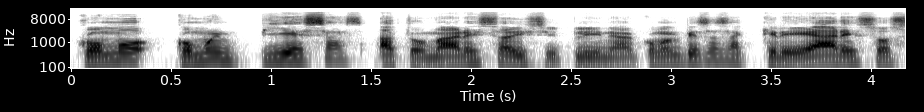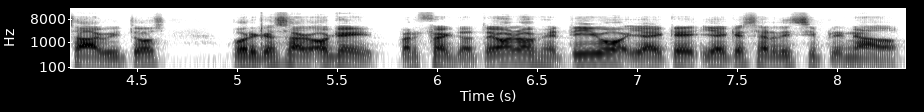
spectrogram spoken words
¿cómo, cómo empiezas a tomar esa disciplina? ¿Cómo empiezas a crear esos hábitos? Porque, o sea, ok, perfecto, tengo el objetivo y hay que, y hay que ser disciplinado.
